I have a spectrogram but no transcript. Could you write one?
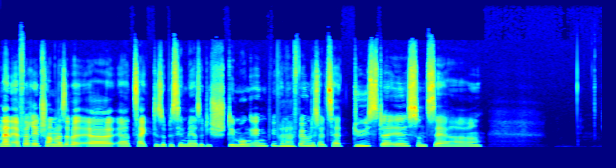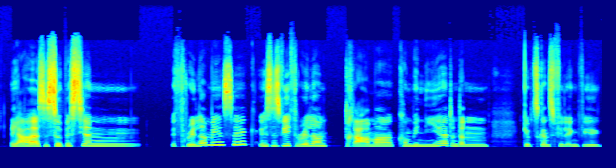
nein, er verrät schon was, aber er, er zeigt dir so ein bisschen mehr so die Stimmung irgendwie von Mhm. dem Film, das halt sehr düster ist und sehr. Ja, es ist so ein bisschen Thriller-mäßig. Es ist wie Thriller und Drama kombiniert und dann gibt es ganz viel irgendwie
